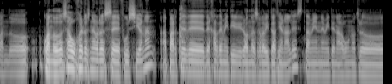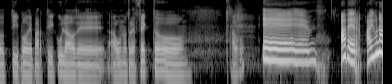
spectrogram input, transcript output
Cuando, cuando dos agujeros negros se fusionan, aparte de dejar de emitir ondas gravitacionales, ¿también emiten algún otro tipo de partícula o de algún otro efecto o algo? Eh, a ver, hay una,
